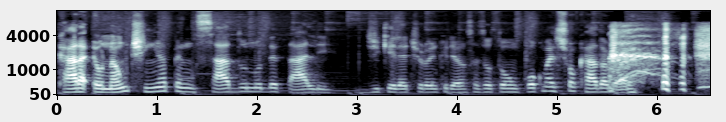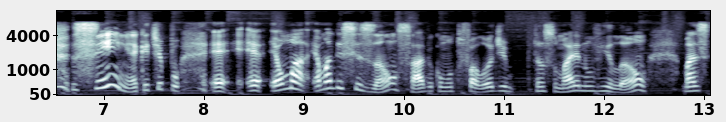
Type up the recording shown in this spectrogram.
Cara, eu não tinha pensado no detalhe de que ele atirou em crianças. Eu tô um pouco mais chocado agora. Sim, é que tipo, é, é, é, uma, é uma decisão, sabe? Como tu falou, de transformar ele num vilão, mas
